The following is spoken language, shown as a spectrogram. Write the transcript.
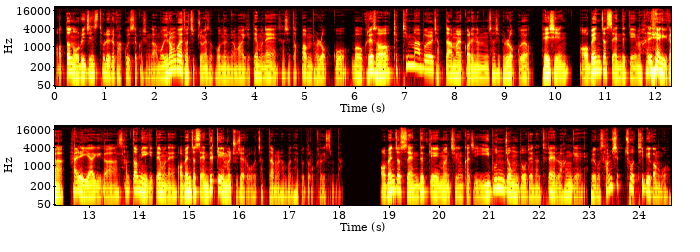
어떤 origin 스토리를 갖고 있을 것인가 뭐 이런 거에 더 집중해서 보는 영화이기 때문에 사실 떡밥은 별로 없고 뭐 그래서 캡틴 마블 잡담할 거리는 사실 별로 없고요 대신 어벤져스 엔드게임은 할 이야기가 할 이야기가 산더미이기 때문에 어벤져스 엔드게임을 주제로 잡담을 한번 해보도록 하겠습니다 어벤져스 엔드게임은 지금까지 2분 정도 되는 트레일러 1개, 그리고 30초 TV 광고,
